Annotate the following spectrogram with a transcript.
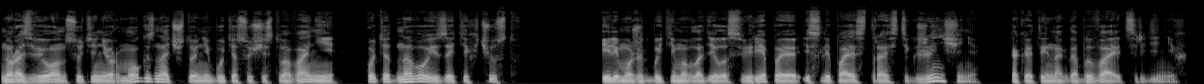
Но разве он, сутенер, мог знать что-нибудь о существовании хоть одного из этих чувств? Или, может быть, им овладела свирепая и слепая страсть к женщине, как это иногда бывает среди них,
